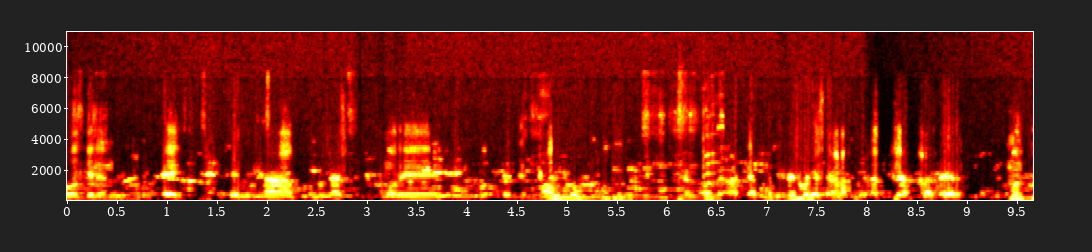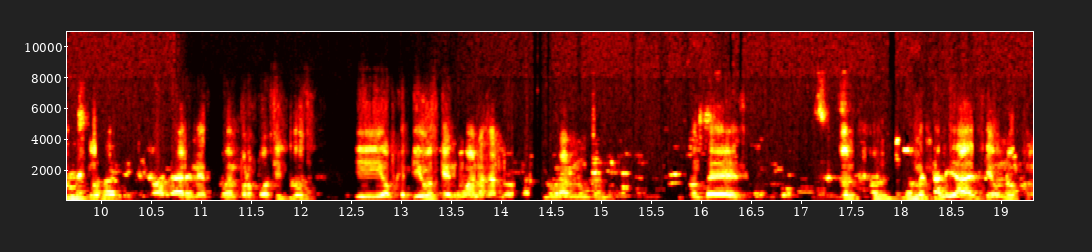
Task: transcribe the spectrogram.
o tienen eh, en una, en una como de, de descanso. A partir de lunes se van a poner las pilas para hacer un montón de cosas que se va a quedar en esto en propósitos y objetivos que no van a lograr nunca. ¿no? Entonces, son, son, son, mentalidades que uno con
